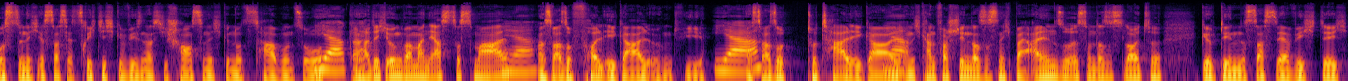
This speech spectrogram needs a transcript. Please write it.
wusste nicht, ist das jetzt richtig gewesen, dass ich die Chance nicht genutzt habe und so. Ja, okay. Dann hatte ich irgendwann mein erstes Mal Ja. und es war so voll egal irgendwie. Ja. Es war so total egal. Ja. Und ich kann verstehen, dass es nicht bei allen so ist und dass es Leute gibt, denen ist das sehr wichtig.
